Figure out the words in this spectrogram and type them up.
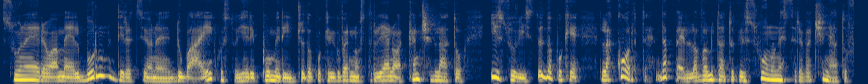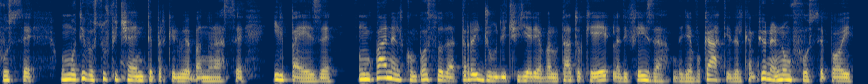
su un aereo a Melbourne, direzione Dubai, questo ieri pomeriggio, dopo che il governo australiano ha cancellato il suo visto e dopo che la Corte d'Appello ha valutato che il suo non essere vaccinato fosse un motivo sufficiente perché lui abbandonasse il paese un panel composto da tre giudici ieri ha valutato che la difesa degli avvocati del campione non fosse poi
